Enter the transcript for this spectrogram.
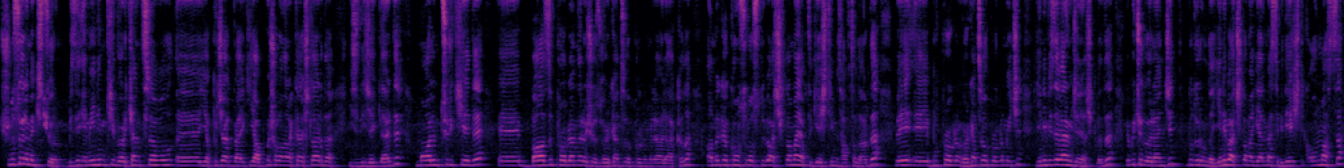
şunu söylemek istiyorum. Bizi eminim ki Work and Travel e, yapacak belki yapmış olan arkadaşlar da izleyeceklerdir. Malum Türkiye'de e, bazı problemler yaşıyoruz Work and Travel programıyla alakalı. Amerika Konsolosluğu bir açıklama yaptı geçtiğimiz haftalarda ve e, bu program Work and Travel programı için yeni vize vermeyeceğini açıkladı. Ve birçok öğrencinin bu durumda yeni bir açıklama gelmezse bir değişiklik olmazsa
